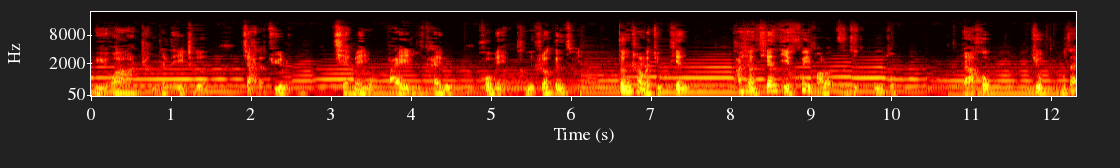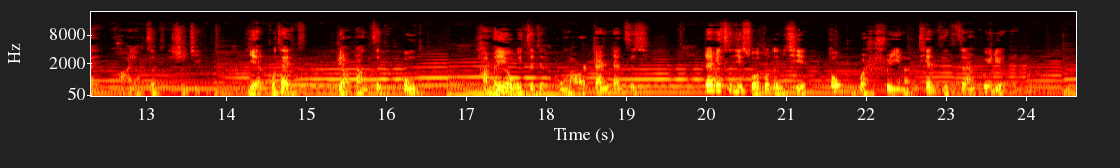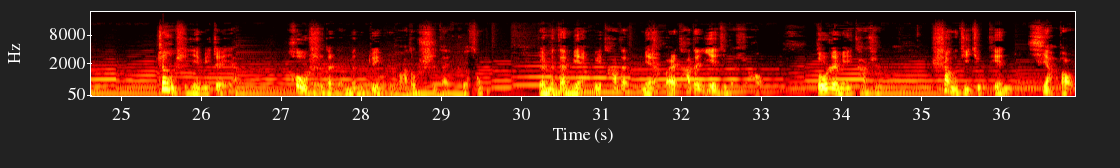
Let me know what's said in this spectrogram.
女娲乘着雷车，驾着巨龙，前面有白离开路，后面有腾蛇跟随，登上了九天。他向天地汇报了自己的工作。然后就不再夸耀自己的事迹，也不再表彰自己的功德。他没有为自己的功劳而沾沾自喜，认为自己所做的一切都不过是顺应了天地自然规律而已。正是因为这样，后世的人们对女娲都世代歌颂。人们在缅怀她的缅怀她的业绩的时候，都认为她是上及九天，下到五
